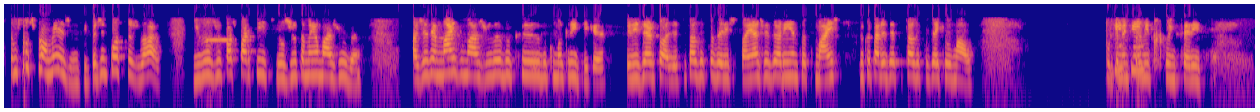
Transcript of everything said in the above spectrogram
estamos todos para o mesmo, tipo, a gente pode se ajudar e o elogio faz parte disso, o elogio também é uma ajuda. Às vezes é mais uma ajuda do que, do que uma crítica. Eu dizer-te, olha, tu estás a fazer isto bem, às vezes orienta-te mais do que eu estar a dizer que tu estás a fazer aquilo mal. Porque sim, também te permite reconhecer isso.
